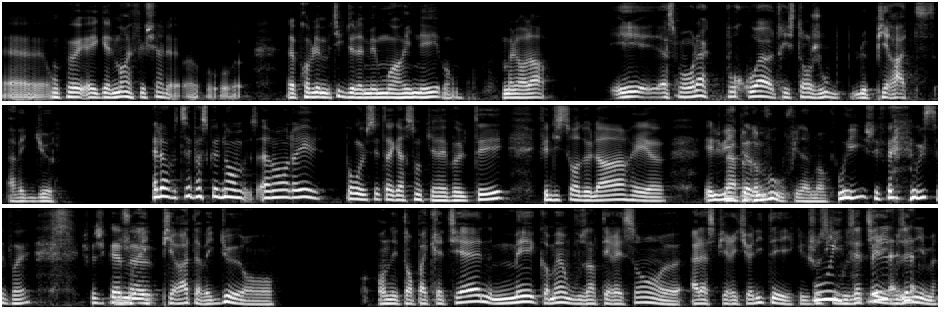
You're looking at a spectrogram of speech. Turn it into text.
euh, on peut également réfléchir à la, à la problématique de la mémoire innée. Bon, mais alors là, Et à ce moment-là, pourquoi Tristan joue le pirate avec Dieu? Alors c'est parce que non, à un moment donné, bon, c'est un garçon qui est révolté, il fait de l'histoire de l'art et euh, et lui Mais Un peu comme vous, finalement. Oui, j'ai fait, oui, c'est vrai. Je me suis quand même. euh, avec pirate avec Dieu en en n'étant pas chrétienne, mais quand même vous intéressant euh, à la spiritualité, quelque chose Oui, qui vous attire, qui vous la- anime.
